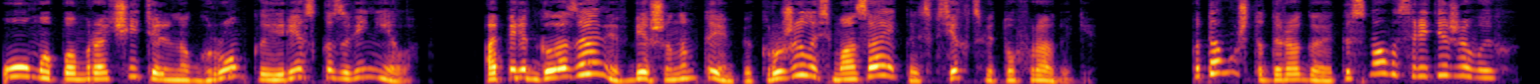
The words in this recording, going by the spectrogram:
умопомрачительно громко и резко звенело, а перед глазами в бешеном темпе кружилась мозаика из всех цветов радуги. «Потому что, дорогая, ты снова среди живых».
